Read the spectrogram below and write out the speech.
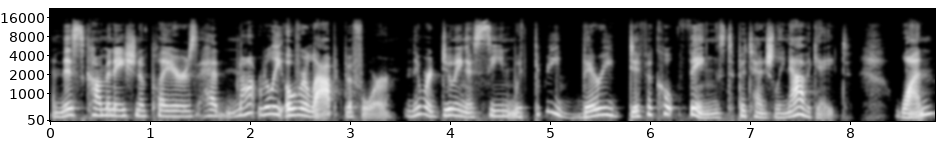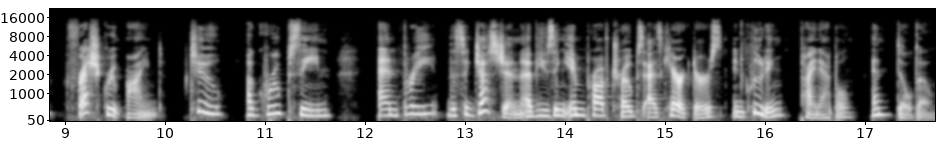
And this combination of players had not really overlapped before, and they were doing a scene with three very difficult things to potentially navigate. One, fresh group mind. Two, a group scene. And three, the suggestion of using improv tropes as characters, including pineapple and dildo.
